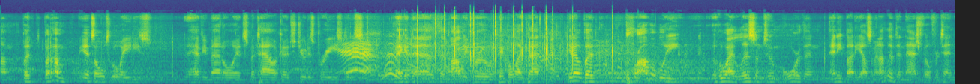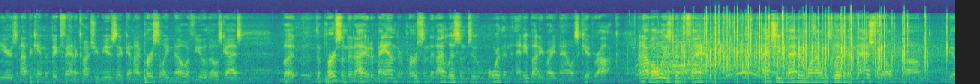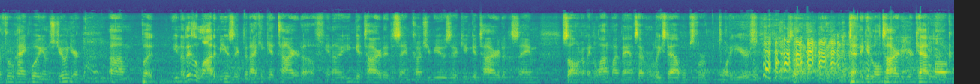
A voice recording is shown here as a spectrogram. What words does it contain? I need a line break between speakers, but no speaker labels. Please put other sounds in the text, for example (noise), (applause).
Um, but but I'm it's old school '80s heavy metal. It's Metallica. It's Judas Priest. It's Megadeth and Motley Crue and people like that. You know, but probably who I listen to more than anybody else. I mean, I lived in Nashville for 10 years and I became a big fan of country music, and I personally know a few of those guys. But the person that I, or the band or person that I listen to more than anybody right now is Kid Rock. And I've always been a fan. Actually met him when I was living in Nashville, um, you know, through Hank Williams Jr. Um, but you know, there's a lot of music that I can get tired of. You know, you can get tired of the same country music. You can get tired of the same song. I mean, a lot of my bands haven't released albums for 20 years, so (laughs) you tend to get a little tired of your catalog.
